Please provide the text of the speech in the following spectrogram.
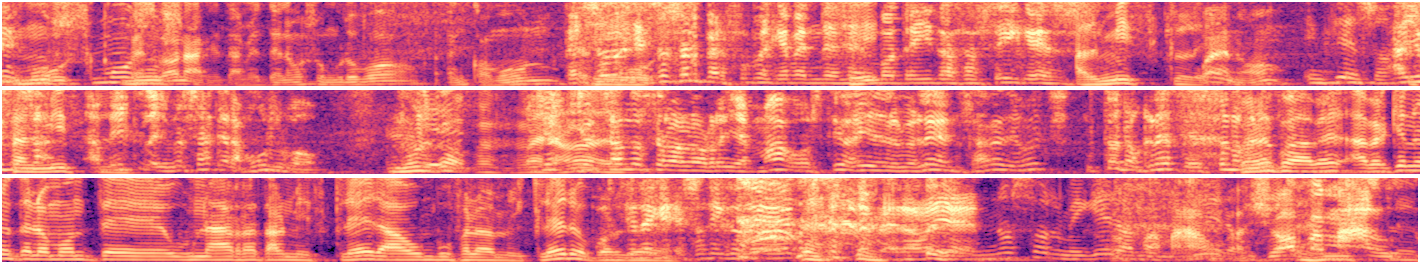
vez. Musk. Musk, Musk. perdona, que también tenemos un grupo en común. Pero eso, Sí. eso es el perfume que venden Sí. en botellitas así, que es. Almizcle. Bueno, Incienso. Ah, yo Es pensaba, almizcle. yo pensaba que era musgo. Musgo, pues, Yo- bueno, yo, eh, echándoselo a los Reyes Magos, tío, ahí del Belén, ¿sabes? Digo, esto no crece, esto no Bueno, pues crece. a ver, a ver que no te lo monte una rata almizclera o un búfalo almizclero. Pues Porque... tiene que, eso tiene que ser. Pero oye. No es hormiguero, això fa mal,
